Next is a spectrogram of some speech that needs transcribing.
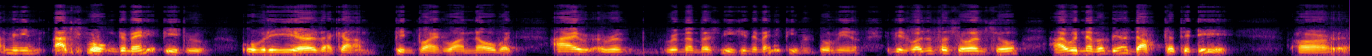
I mean, I've spoken to many people over the years. I can't pinpoint one now, but I re- remember speaking to many people who told me, you know, if it wasn't for so and so, I would never be a doctor today, or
